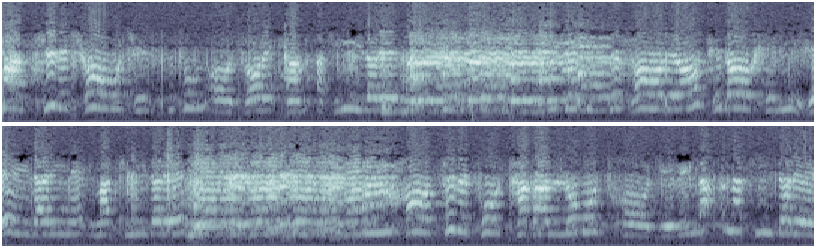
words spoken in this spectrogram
مسجد شام و چلستون آثار صنعتی داره. صادرات داخلی هی در این نعمتی داره. حاصل پر تقلب و تاجر لعنتی داره.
